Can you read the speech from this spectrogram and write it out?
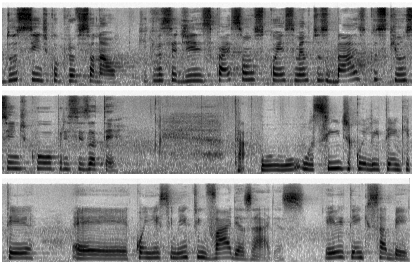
do síndico profissional, o que, que você diz? Quais são os conhecimentos básicos que um síndico precisa ter? Tá. O, o síndico ele tem que ter é, conhecimento em várias áreas. Ele tem que saber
